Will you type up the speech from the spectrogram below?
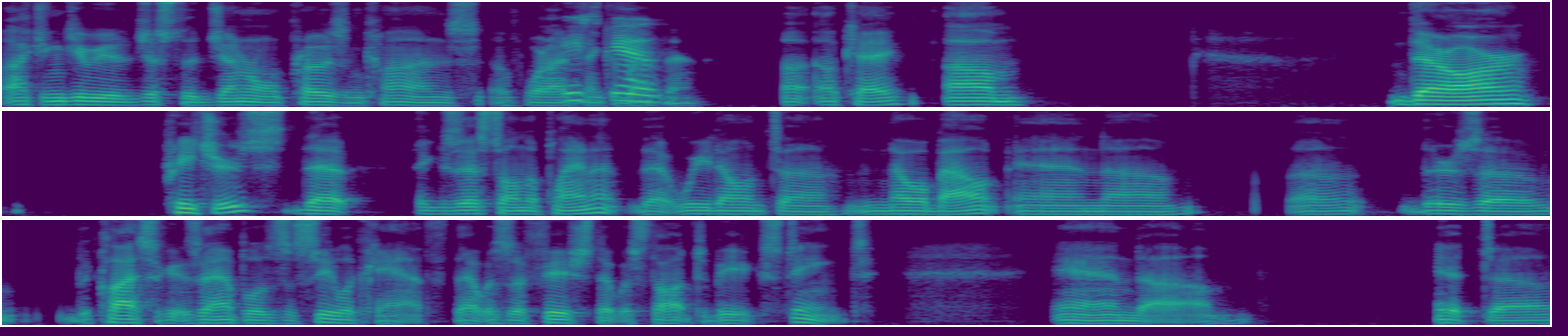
I can give you just the general pros and cons of what I Please think about do. that. Uh, okay. Um there are creatures that exist on the planet that we don't uh, know about. And uh, uh, there's a the classic example is the coelacanth. That was a fish that was thought to be extinct, and um, it uh,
